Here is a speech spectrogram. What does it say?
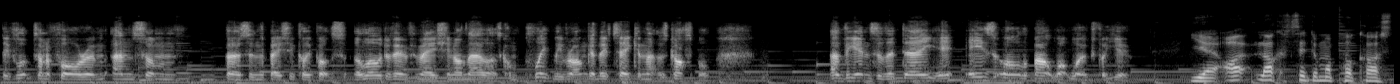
they've looked on a forum and some person's basically puts a load of information on there that's completely wrong and they've taken that as gospel. At the end of the day, it is all about what works for you. Yeah, I like I said on my podcast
